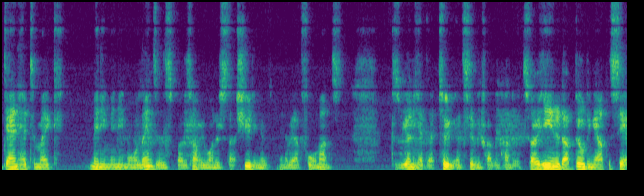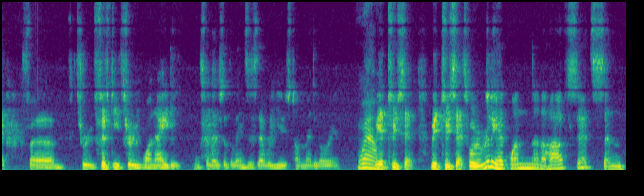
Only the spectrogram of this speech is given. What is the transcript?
Dan had to make many, many more lenses by the time we wanted to start shooting in about four months. because we only had that too, had 75 and 100. So he ended up building out the set from, through 50 through 180, and so those are the lenses that we used on Mandalorian. Wow. We had two set. We had two sets. Well, we really had one and a half sets, and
